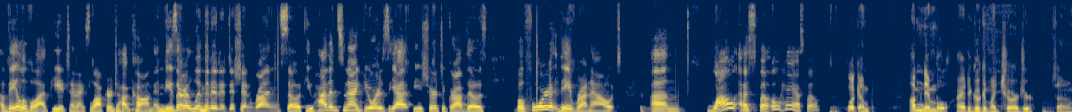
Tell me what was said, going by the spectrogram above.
available at phnxlocker.com, and these are a limited edition run. So if you haven't snagged yours yet, be sure to grab those before they run out. Um, while Espo, oh hey Espo, Look, I'm I'm nimble. I had to go get my charger. So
